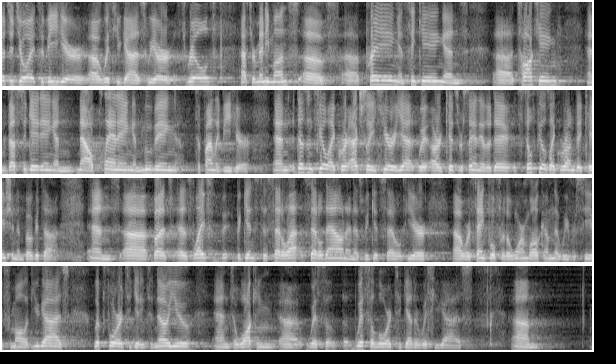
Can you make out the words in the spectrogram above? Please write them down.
Such a joy to be here uh, with you guys. We are thrilled after many months of uh, praying and thinking and uh, talking and investigating and now planning and moving to finally be here. And it doesn't feel like we're actually here yet. We, our kids were saying the other day, it still feels like we're on vacation in Bogota. And, uh, but as life b- begins to settle, out, settle down and as we get settled here, uh, we're thankful for the warm welcome that we've received from all of you guys. Look forward to getting to know you and to walking uh, with, with the Lord together with you guys. Um,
